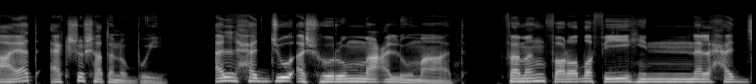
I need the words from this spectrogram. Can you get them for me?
আয়াত একশো সাতানব্বই আল হজ্জু আশহুরুম মা'লুমাত فمن فرض فيهن الحج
